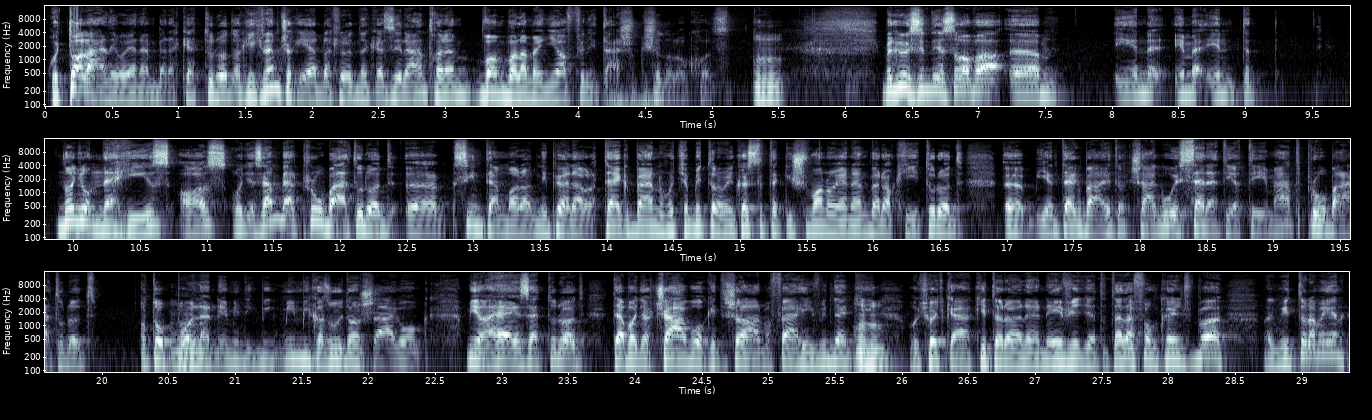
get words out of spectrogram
hogy találni olyan embereket, tudod, akik nem csak érdeklődnek ez iránt, hanem van valamennyi affinitásuk is a dologhoz. Uh-huh. Meg őszintén szólva, én, én, én tehát nagyon nehéz az, hogy az ember próbál, tudod, szinten maradni például a techben, hogyha mit tudom én, köztetek is van olyan ember, aki, tudod, ilyen techbeállítottságú, és szereti a témát, próbál, tudod, a toppon mm. lenni, mindig mi, mi, mik az újdonságok, mi a helyzet, tudod, te vagy a csávó, akit a családba felhív mindenki, uh-huh. hogy hogy kell kitörölni a névjegyet a telefonkönyvből, meg mit tudom én,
